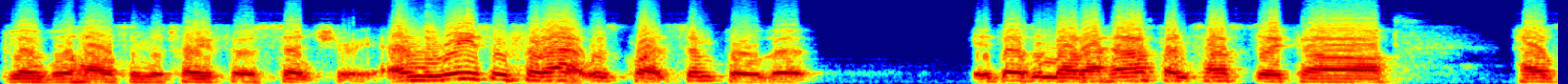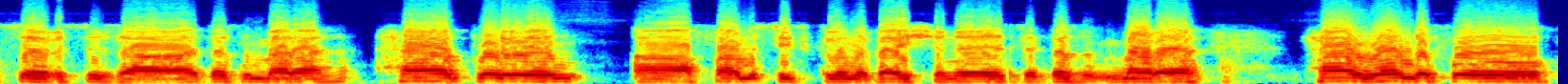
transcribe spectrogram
global health in the 21st century. And the reason for that was quite simple that it doesn't matter how fantastic our health services are, it doesn't matter how brilliant our pharmaceutical innovation is, it doesn't matter how wonderful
